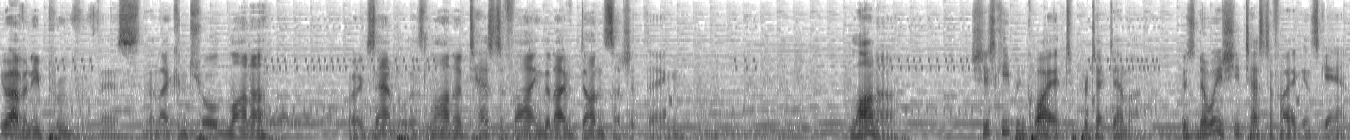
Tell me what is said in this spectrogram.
You have any proof of this, that I controlled Lana? For example, is Lana testifying that I've done such a thing? Lana? She's keeping quiet to protect Ema. There's no way she'd testify against Gant.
